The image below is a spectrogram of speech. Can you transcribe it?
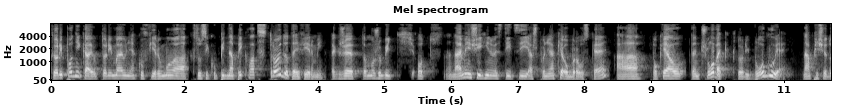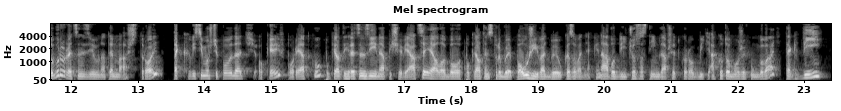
ktorí podnikajú, ktorí majú nejakú firmu a chcú si kúpiť napríklad stroj do tej firmy. Takže to môžu byť od najmenších investícií až po nejaké obrovské a pokiaľ ten človek, ktorý bloguje, napíše dobrú recenziu na ten váš stroj, tak vy si môžete povedať, OK, v poriadku, pokiaľ tých recenzií napíše viacej, alebo pokiaľ ten stroj bude používať, bude ukazovať nejaké návody, čo sa s tým dá všetko robiť, ako to môže fungovať, tak vy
